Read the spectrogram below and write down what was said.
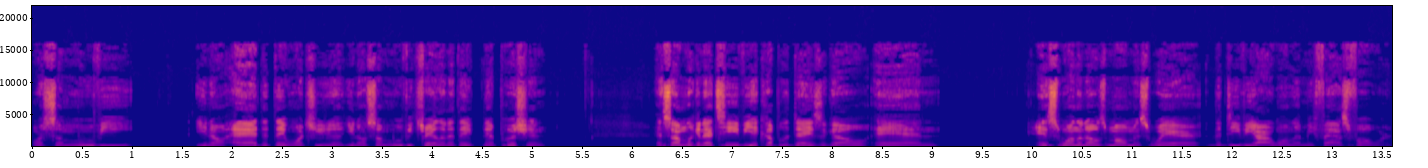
or some movie, you know, ad that they want you to, you know, some movie trailer that they they're pushing. And so I'm looking at TV a couple of days ago and it's one of those moments where the DVR won't let me fast forward.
